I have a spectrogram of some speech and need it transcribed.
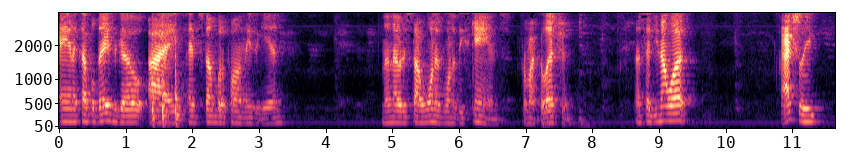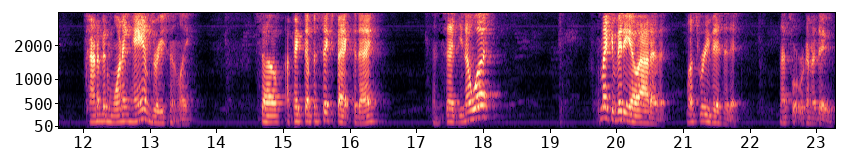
And a couple days ago, I had stumbled upon these again. And I noticed I wanted one of these cans for my collection. I said, you know what? Actually, kind of been wanting Hamm's recently. So I picked up a six pack today and said, you know what? Let's make a video out of it. Let's revisit it. That's what we're going to do.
